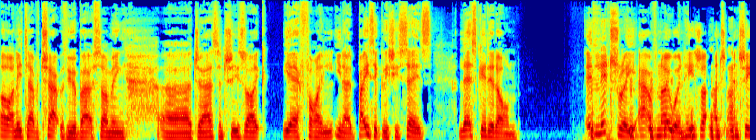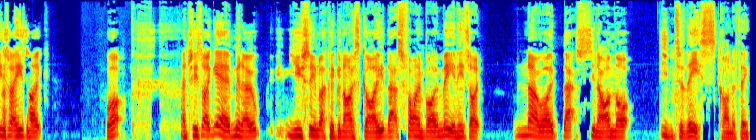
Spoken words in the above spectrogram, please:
oh, I need to have a chat with you about something, uh, Jas. And she's like, yeah, fine. You know, basically she says, let's get it on. It literally out of nowhere. And he's like, and, and she's like, he's like, what? And she's like, yeah, you know, you seem like a nice guy. That's fine by me. And he's like, no, I, that's, you know, I'm not into this kind of thing.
